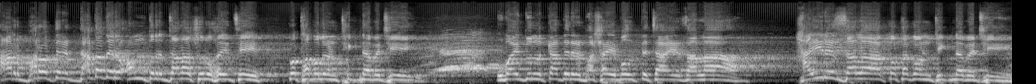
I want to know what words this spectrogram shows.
আর ভারতের দাদাদের অন্তরে জ্বালা শুরু হয়েছে। কথা বলেন ঠিক না বেঠি? উবাইদুল কাদেরের ভাষায় বলতে চায় জ্বালা। হাইরে জ্বালা, কথা কোন ঠিক না বে ঠিক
